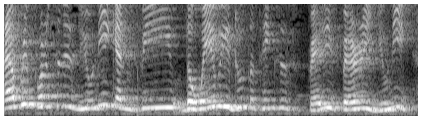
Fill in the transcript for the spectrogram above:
every person is unique and we the way we do the things is very very unique.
